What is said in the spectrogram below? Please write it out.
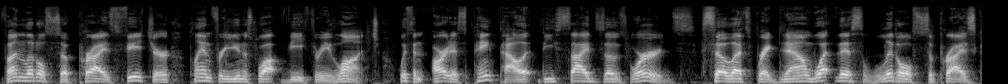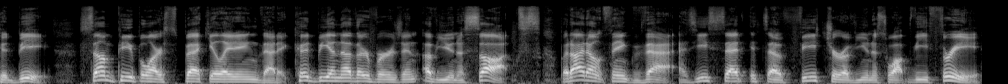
Fun little surprise feature planned for Uniswap V3 launch with an artist paint palette besides those words. So let's break down what this little surprise could be. Some people are speculating that it could be another version of Unisocks, but I don't think that, as he said it's a feature of Uniswap v3.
